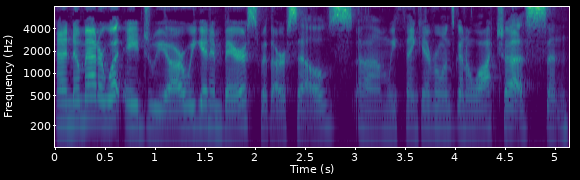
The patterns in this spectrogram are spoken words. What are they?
And no matter what age we are, we get embarrassed with ourselves. Um, we think everyone's going to watch us. And,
